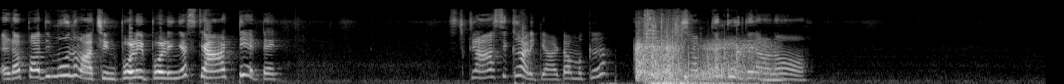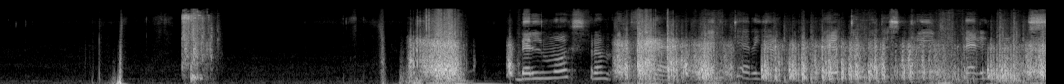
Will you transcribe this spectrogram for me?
എടാ പതിമൂന്ന് വാച്ചിങ് പൊളി പൊളി. ഞാൻ സ്റ്റാർട്ട് ചെയ്യട്ടെ. ക്ലാസിക് കളിക്കാം കേട്ടോ നമുക്ക്. ശബ്ദം കൂടുതലാണോ? ഡെൽമോക്സ് ഫ്രം എനിക്കറിയാം. Welcome to the stream Delmox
